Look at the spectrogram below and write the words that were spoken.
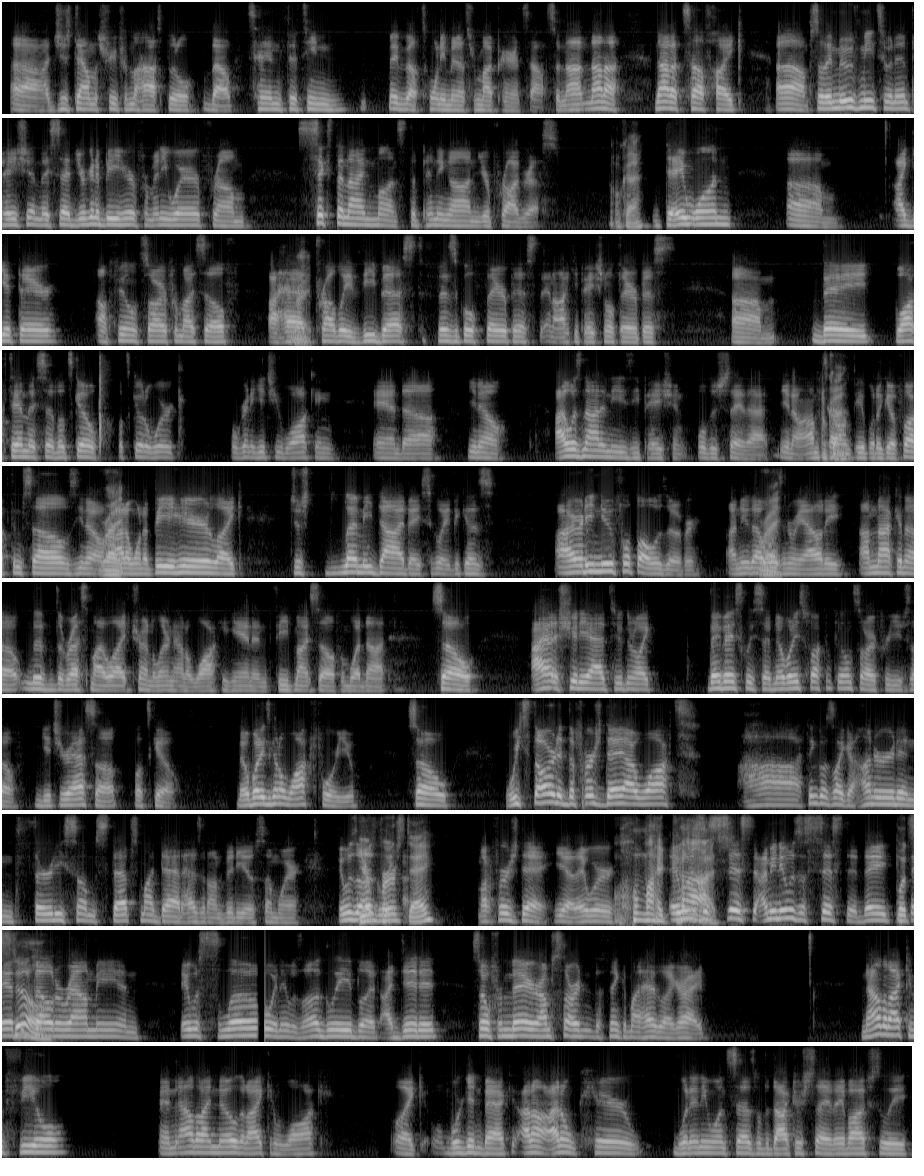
uh, just down the street from the hospital, about 10, 15, maybe about 20 minutes from my parents' house. So not not a not a tough hike. Um, so they moved me to an inpatient. They said you're going to be here from anywhere from six to nine months, depending on your progress. Okay. Day one, um, I get there. I'm feeling sorry for myself. I had right. probably the best physical therapist and occupational therapist. Um, they walked in, they said, "Let's go, let's go to work. We're going to get you walking." And uh, you know, I was not an easy patient. We'll just say that. You know, I'm okay. telling people to go fuck themselves. You know, right. I don't want to be here. Like, just let me die, basically, because I already knew football was over. I knew that right. wasn't reality. I'm not going to live the rest of my life trying to learn how to walk again and feed myself and whatnot. So I had a shitty attitude. And they're like, they basically said, nobody's fucking feeling sorry for yourself. Get your ass up. Let's go. Nobody's going to walk for you. So we started the first day I walked, uh, I think it was like 130 some steps. My dad has it on video somewhere. It was your ugly. first day. My first day, yeah, they were. Oh my god! It was assisted. I mean, it was assisted. They but they had still. the belt around me, and it was slow and it was ugly, but I did it. So from there, I'm starting to think in my head like, all right, now that I can feel, and now that I know that I can walk, like we're getting back. I don't. I don't care what anyone says, what the doctors say. They've obviously.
